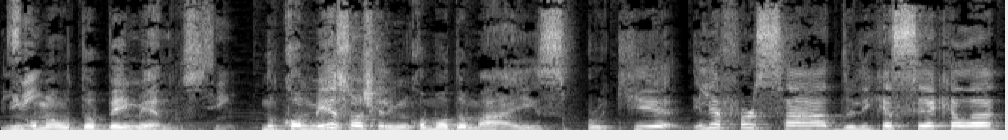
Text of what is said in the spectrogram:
Ele Sim. incomodou bem menos. Sim. No começo eu acho que ele me incomodou mais, porque ele é forçado, ele quer ser aquela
